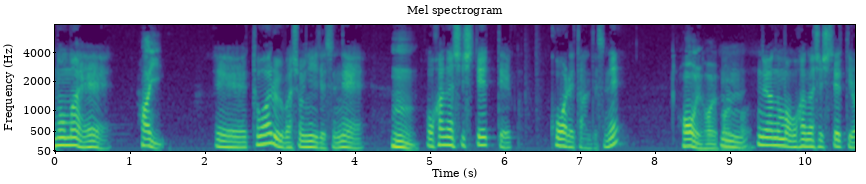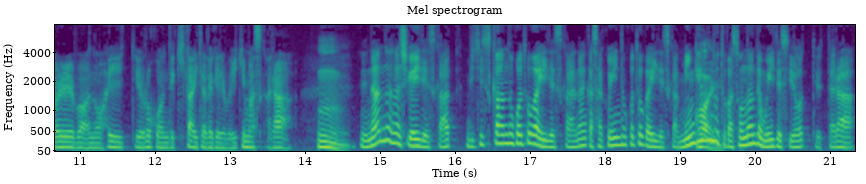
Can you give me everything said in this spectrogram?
の前、はい。えーとある場所にですね、うん。お話ししてって壊れたんですね。はいはいはいはい。うん、であのまあお話ししてって言われればあのはいって喜んで機会いただければ行きますからうん。で何の話がいいですか？美術館のことがいいですか？なんか作品のことがいいですか？民芸運動とかそんなんでもいいですよって言ったら、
